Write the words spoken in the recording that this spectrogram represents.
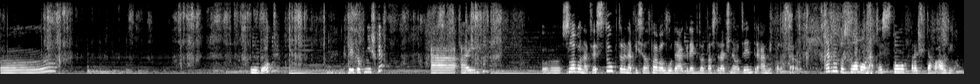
uh, úvod k tejto knižke a aj uh, slovo na cestu, ktoré napísal Pavel Hudák, rektor pastoračného centra Anny Kolesárovej. Najprv to slovo na cestu prečíta ho audio.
